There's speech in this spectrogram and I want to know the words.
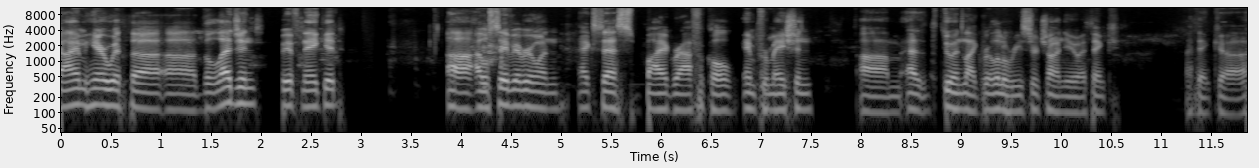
I am here with uh, uh, the legend Bif Naked. Uh, I will save everyone excess biographical information. Um, as doing like a little research on you, I think, I think uh,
